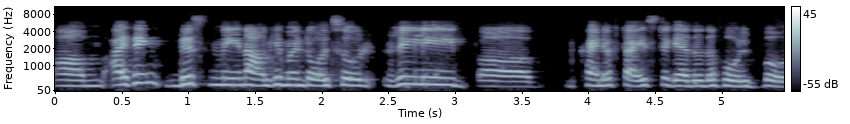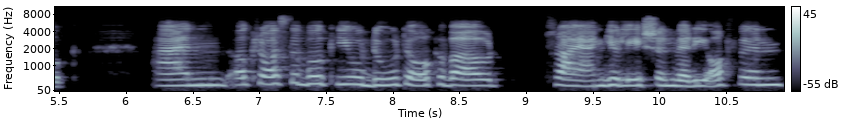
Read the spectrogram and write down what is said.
um, I think this main argument also really uh, kind of ties together the whole book. And across the book, you do talk about triangulation very often.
